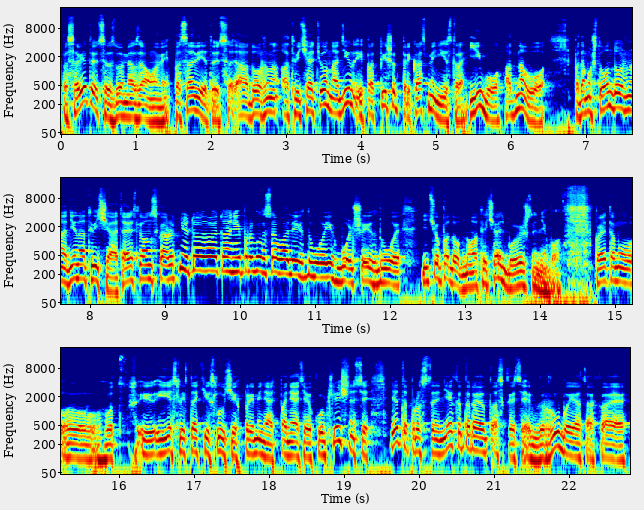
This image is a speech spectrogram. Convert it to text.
посоветуется, с двумя замами посоветуется, а должен отвечать он один и подпишет приказ министра, его, одного. Потому что он должен один отвечать. А если он скажет, нет, это они проголосовали, их двое, их больше, их двое, ничего подобного, отвечать будешь за него. Поэтому э, вот если в таких случаях применять понятие культ личности, это просто некоторая, так сказать, грубая такая,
